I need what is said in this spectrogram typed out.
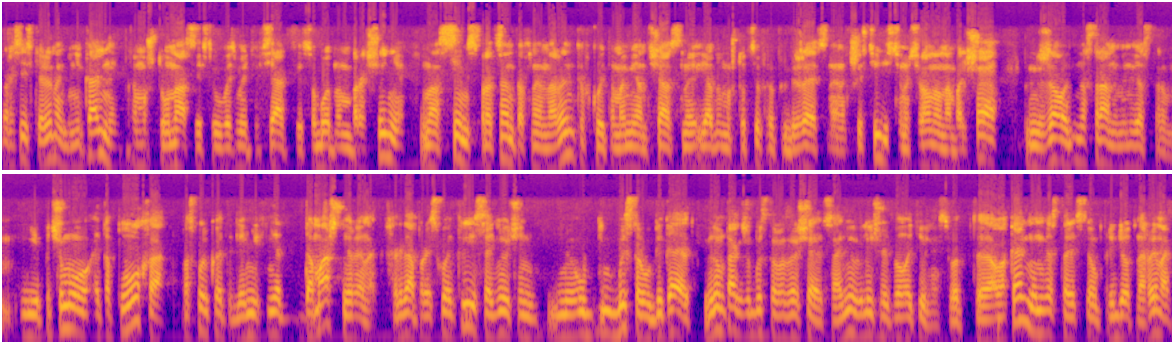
Российский рынок уникальный, потому что у нас, если вы возьмете все акции в свободном обращении, у нас 70% наверное, рынка в какой-то момент, сейчас я думаю, что цифра приближается, наверное, к 60, но все равно она большая, принадлежала иностранным инвесторам. И почему это плохо? Поскольку это для них нет домашний рынок. Когда происходит кризис, они очень быстро убегают и потом также быстро возвращаются. Они увеличивают волатильность. Вот э, локальный инвестор, если он придет на рынок,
